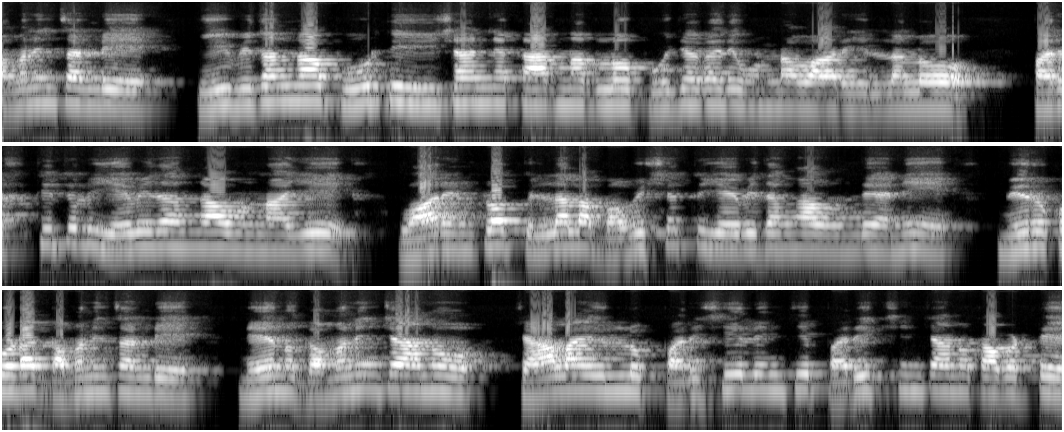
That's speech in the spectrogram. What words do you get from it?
గమనించండి. ఈ విధంగా పూర్తి ఈశాన్య కార్నర్లో పూజ గది ఉన్న వారి ఇళ్ళలో పరిస్థితులు ఏ విధంగా ఉన్నాయి? వారింట్లో పిల్లల భవిష్యత్తు ఏ విధంగా ఉంది అని మీరు కూడా గమనించండి. నేను గమనించాను చాలా ఇల్లు పరిశీలించి పరీక్షించాను కాబట్టి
